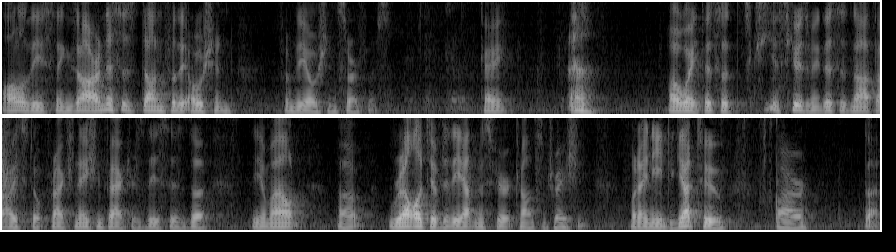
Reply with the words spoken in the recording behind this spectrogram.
all of these things are, and this is done for the ocean, from the ocean surface. Okay? oh wait, this is, excuse me, this is not the isotope fractionation factors, this is the, the amount uh, relative to the atmospheric concentration. What I need to get to are the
